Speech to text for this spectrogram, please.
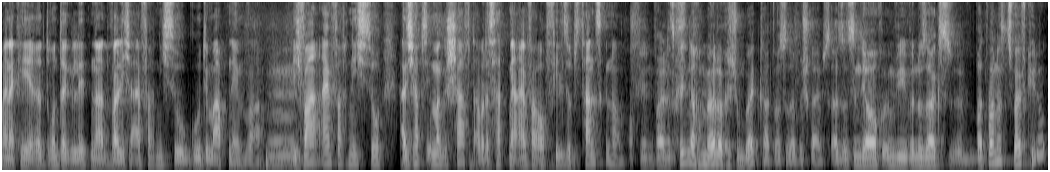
meiner Karriere drunter gelitten hat, weil ich einfach nicht so gut im Abnehmen war. Mhm. Ich war einfach nicht so, also ich habe es immer geschafft, aber das hat mir einfach auch viel Substanz genommen. Auf jeden Fall, das klingt nach einem mörderischen Weightcut, was du da beschreibst. Also es sind ja auch irgendwie, wenn du sagst, was waren das, 12 Kilo?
